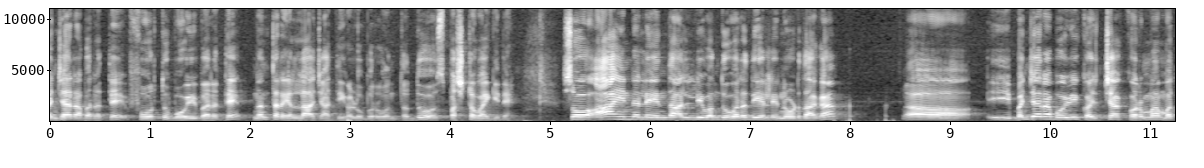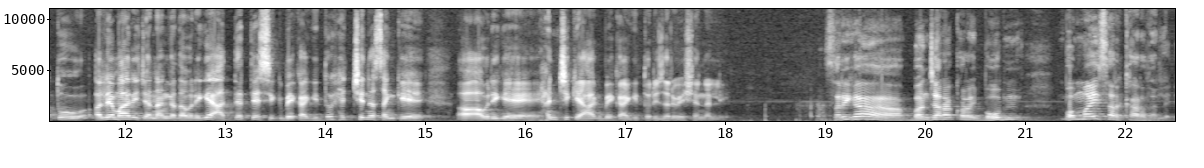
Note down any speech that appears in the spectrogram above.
ಬಂಜಾರ ಬರುತ್ತೆ. ಫೋರ್ತು ಬೋವಿ ಬರುತ್ತೆ. ನಂತರ ಎಲ್ಲ ಜಾತಿಗಳು ಬರುವಂಥದ್ದು ಸ್ಪಷ್ಟವಾಗಿದೆ. ಸೊ ಆ ಹಿನ್ನೆಲೆಯಿಂದ ಅಲ್ಲಿ ಒಂದು ವರದಿಯಲ್ಲಿ ನೋಡಿದಾಗ ಈ ಬಂಜಾರ ಬೋವಿ ಕೊಂಚ ಕೊರ್ಮ ಮತ್ತು ಅಲೆಮಾರಿ ಜನಾಂಗದವರಿಗೆ ಆದ್ಯತೆ ಸಿಗಬೇಕಾಗಿತ್ತು. ಹೆಚ್ಚಿನ ಸಂಖ್ಯೆ ಅವರಿಗೆ ಹಂಚಿಕೆ ಆಗಬೇಕಾಗಿತ್ತು ರಿಸರ್ವೇಷನ್ನಲ್ಲಿ. ಸರ್, ಈಗ ಬಂಜಾರ ಕೊರ ಬೊಮ್, ಬೊಮ್ಮಾಯಿ ಸರ್ಕಾರದಲ್ಲಿ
